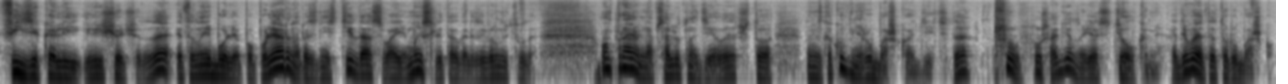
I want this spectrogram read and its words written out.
физика ли или еще что-то, да, это наиболее популярно разнести, да, свои мысли и так далее, завернуть туда. Он правильно абсолютно делает, что, ну, какую мне рубашку одеть, да? Фу, слушай, одену я с телками, одевает эту рубашку.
